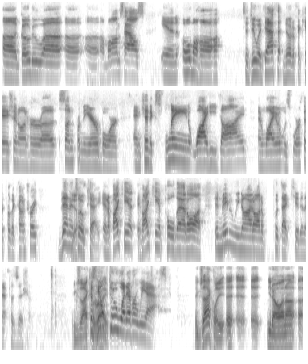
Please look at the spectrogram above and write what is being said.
uh, go to uh, uh, a mom's house in Omaha to do a death notification on her uh, son from the airborne and can explain why he died and why it was worth it for the country, then it's Yeah. okay. And if I can't if I can't pull that off, then maybe we not ought to put that kid in that position exactly because he'll do whatever we ask. Exactly. Uh, uh, uh, you know, and I, uh,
